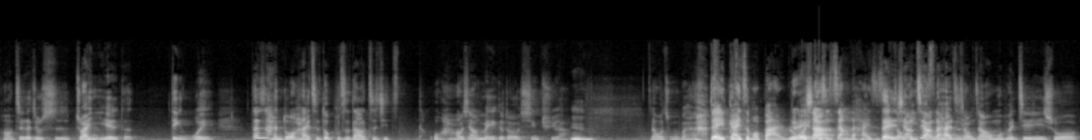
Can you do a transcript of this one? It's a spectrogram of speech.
好，这个就是专业的定位。但是很多孩子都不知道自己，我好像每一个都有兴趣啊。嗯，那我怎么办？对，该怎么办？如果像是这样的孩子，对，像这样的孩子，通常我们会建议说。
